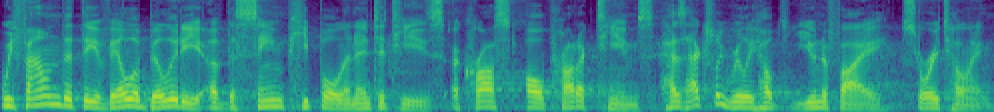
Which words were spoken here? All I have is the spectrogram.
we found that the availability of the same people and entities across all product teams has actually really helped unify storytelling.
